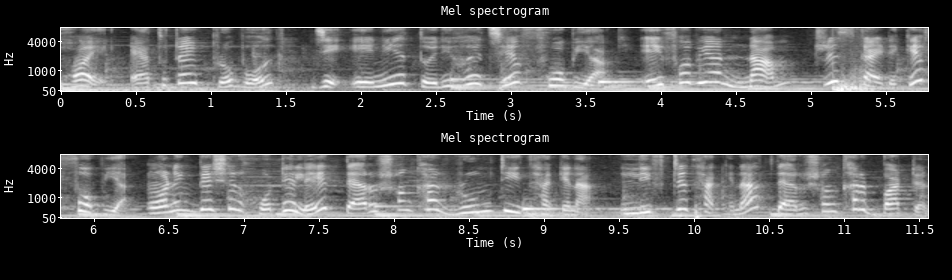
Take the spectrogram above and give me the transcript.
ভয় এতটাই প্রবল যে এ নিয়ে তৈরি হয়েছে ফোবিয়া। এই ফোবিয়ার নাম ট্রিসকাইডেকে ফোবিয়া অনেক দেশের হোটেলে তেরো সংখ্যার রুমটি থাকে না, লিফটে থাকে না তেরো সংখ্যার বাটন।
